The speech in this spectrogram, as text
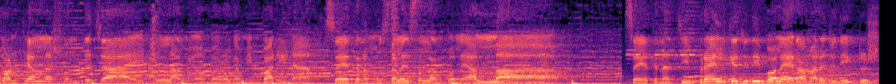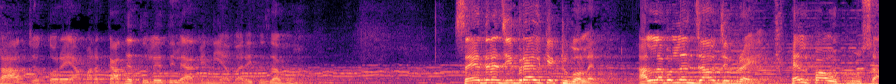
কণ্ঠে আল্লাহ শুনতে চায়, আল্লাহ আমি অপারগ, আমি পারি না। বলে, আল্লাহ, সৈয়দনা জিব্রাইলকে যদি আমারে যদি একটু সাহায্য করে, আমার কাঁধে তুলে দিলে আমি নিয়ে বাড়িতে যাব। সৈয়দনা জিব্রাইলকে একটু বলেন। আল্লাহ বললেন, যাও জিব্রাইল হেল্প আউট মুসা।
